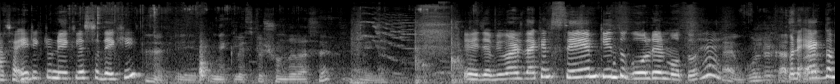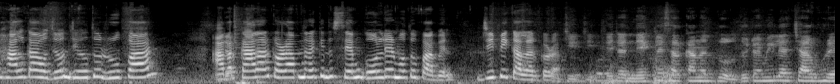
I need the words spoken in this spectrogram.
আচ্ছা এটা একটু নেকলেসটা দেখি। হ্যাঁ এই নেকলেসটা সুন্দর আছে। এই যে। এই যে ভিউয়ার্স দেখেন সেম কিন্তু গোল্ডের মতো হ্যাঁ? হ্যাঁ গোল্ডের কাজ মানে একদম হালকা ওজন যেহেতু রূপার আবার কালার করা আপনারা কিন্তু সেম গোল্ডের মতো পাবেন জিপি কালার করা। জি জি এটা নেকলেস আর কানের দুল দুইটা মিলে চার ভরি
